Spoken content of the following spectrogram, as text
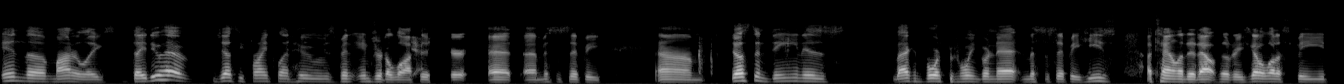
in the minor leagues, they do have Jesse Franklin, who's been injured a lot Yeah. this year at uh, Mississippi. Um, Justin Dean is back and forth between Gwinnett and Mississippi. He's a talented outfielder. He's got a lot of speed.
